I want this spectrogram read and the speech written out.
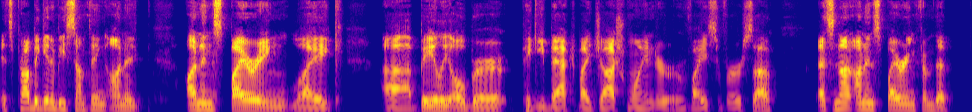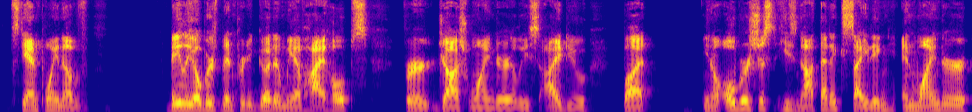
it's probably going to be something un- uninspiring like uh, Bailey Ober piggybacked by Josh Winder or vice versa. That's not uninspiring from the standpoint of Bailey Ober's been pretty good and we have high hopes for Josh Winder, at least I do. But, you know, Ober's just, he's not that exciting. And Winder,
